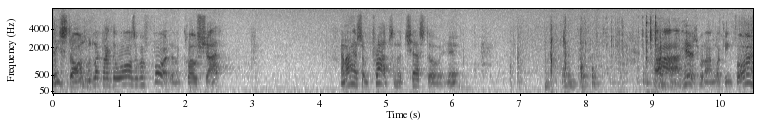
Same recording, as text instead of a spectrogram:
These stones would look like the walls of a fort in a close shot. And I have some props in the chest over here. Ah, here's what I'm looking for.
